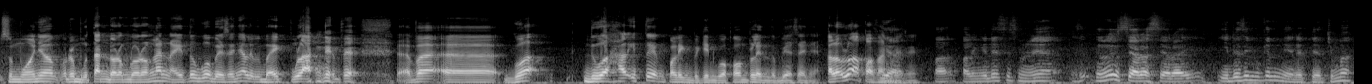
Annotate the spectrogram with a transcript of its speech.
semuanya rebutan dorong-dorongan. Nah itu gue biasanya lebih baik pulang gitu. ya. Apa? Uh, gue dua hal itu yang paling bikin gue komplain tuh biasanya. Kalau lu apa Van? Biasanya? pa- paling ide sih sebenarnya sebenarnya secara secara ide sih mungkin mirip ya cuma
